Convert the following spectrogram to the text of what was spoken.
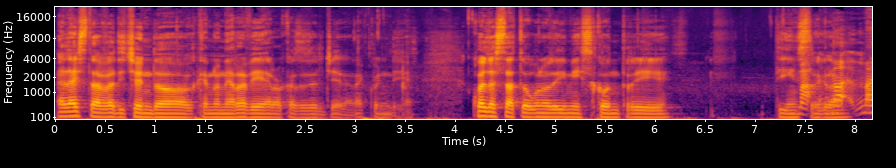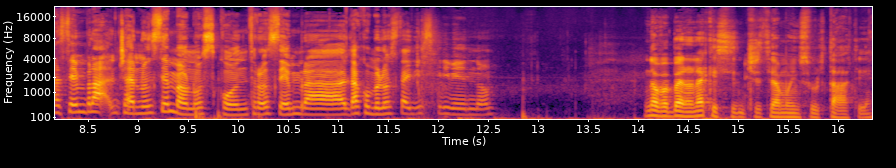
E lei stava dicendo che non era vero, cose del genere. Quindi quello è stato uno dei miei scontri di Instagram. Ma, ma, ma sembra, cioè, non sembra uno scontro, sembra da come lo stai descrivendo. No, vabbè, non è che si- ci siamo insultati.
